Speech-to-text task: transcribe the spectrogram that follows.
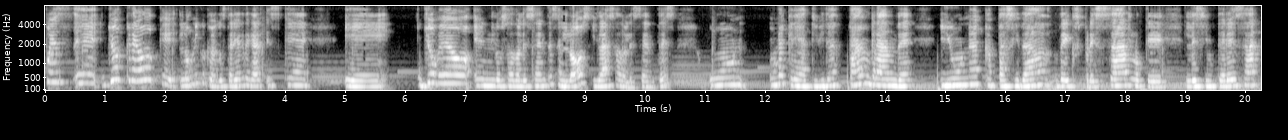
Pues eh, yo creo que lo único que me gustaría agregar es que eh, yo veo en los adolescentes, en los y las adolescentes, una creatividad tan grande y una capacidad de expresar lo que les interesa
